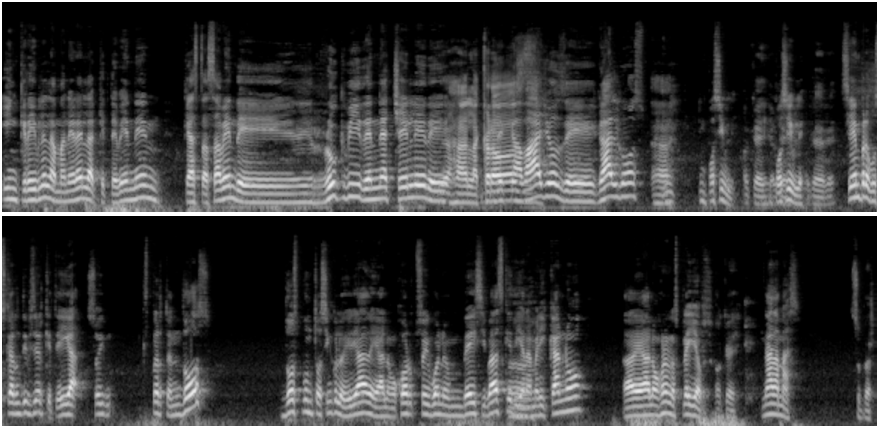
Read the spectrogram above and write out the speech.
increíble la manera en la que te venden, que hasta saben de rugby, de NHL, de, Ajá, la de caballos, de galgos. Ajá. Imposible. Imposible. Siempre buscar un tipster que te diga, soy experto en dos, 2.5 lo diría de a lo mejor soy bueno en base y básquet y en Ah. americano, eh, a lo mejor en los playoffs. Ok. Nada más. Súper.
